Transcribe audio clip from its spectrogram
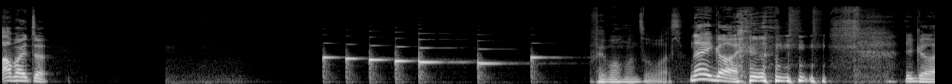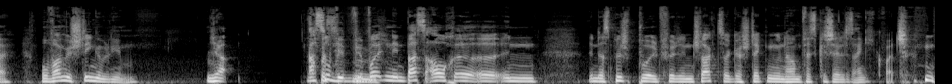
Arbeite. Wofür braucht man sowas? Na, egal. egal. Wo waren wir stehen geblieben? Ja. Ach so, wir, wir wollten den Bass auch äh, äh, in, in das Mischpult für den Schlagzeuger stecken und haben festgestellt, das ist eigentlich Quatsch.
